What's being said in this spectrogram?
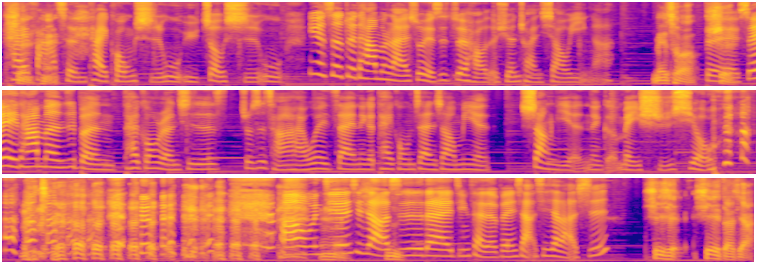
开发成太空食物、宇宙食物，因为这对他们来说也是最好的宣传效应啊。没错，对，所以他们日本太空人其实就是常常还会在那个太空站上面上演那个美食秀。好，我们今天谢谢老师带来精彩的分享，谢谢老师，谢谢谢谢大家。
